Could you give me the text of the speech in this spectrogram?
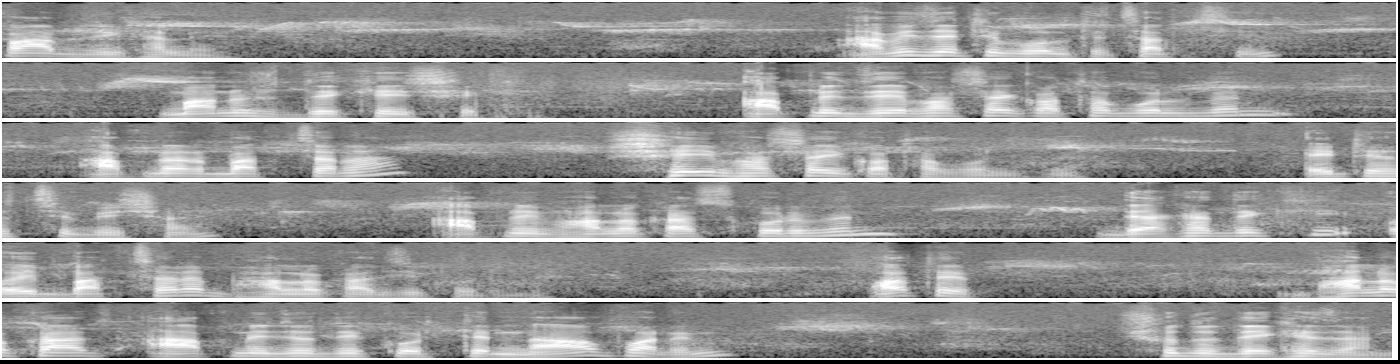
পাবজি খেলে। আমি যেটি বলতে চাচ্ছি, মানুষ দেখেই শেখে। আপনি যে ভাষায় কথা বলবেন, আপনার বাচ্চারা সেই ভাষায় কথা বলবে। এটি হচ্ছে বিষয়। আপনি ভালো কাজ করবেন দেখা দেখি ওই বাচ্চারা ভালো কাজই করবে। অতএব ভালো কাজ আপনি যদি করতে নাও পারেন, শুধু দেখে যান।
